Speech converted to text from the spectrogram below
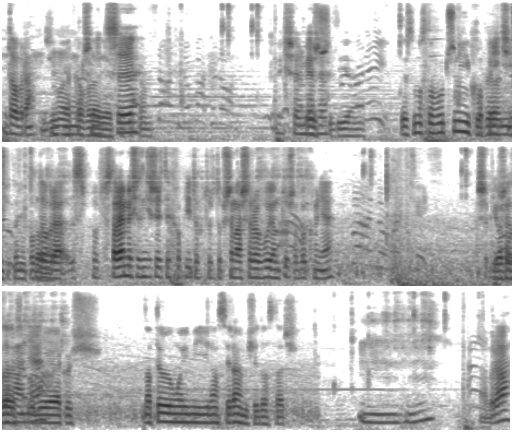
Dobra, Gdzie moja mm, szermierze. To jest mnóstwo włóczników, ja, mi się to nie podoba. Dobra, starajmy się zniszczyć tych hoplitów, którzy tu przemaszerowują tuż obok mnie. Szybkie Ja spróbuję jakoś na tyły moimi lancerami się dostać. Mhm. Dobra.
